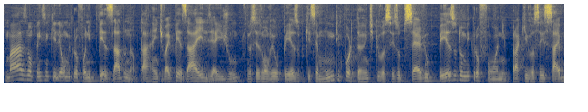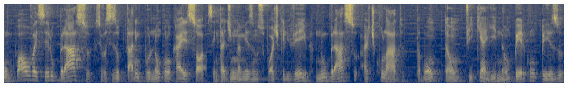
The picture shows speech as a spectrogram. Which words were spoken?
Mas não pensem que ele é um microfone pesado não, tá? A gente vai pesar ele aí junto e vocês vão ver o peso, porque isso é muito importante que vocês observem o peso do microfone para que vocês saibam qual vai ser o braço, se vocês optarem por não colocar ele só sentadinho na mesa no suporte que ele veio, no braço articulado tá bom? Então fiquem aí, não percam o peso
